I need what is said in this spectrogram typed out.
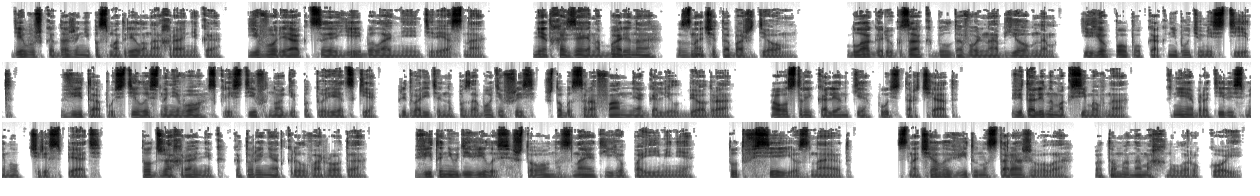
Девушка даже не посмотрела на охранника. Его реакция ей была неинтересна. Нет хозяина барина, значит, обождем. Благо, рюкзак был довольно объемным. Ее попу как-нибудь уместит. Вита опустилась на него, скрестив ноги по-турецки, предварительно позаботившись, чтобы сарафан не оголил бедра. А острые коленки пусть торчат. «Виталина Максимовна». К ней обратились минут через пять. Тот же охранник, который не открыл ворота. Вита не удивилась, что он знает ее по имени. Тут все ее знают. Сначала Виту настораживала, потом она махнула рукой.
